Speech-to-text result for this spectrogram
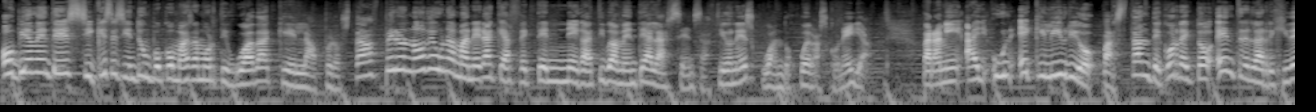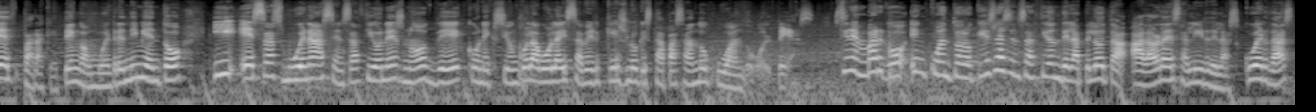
Obviamente sí que se siente un poco más amortiguada que la Pro Staff, pero no de una manera que afecte negativamente a las sensaciones cuando juegas con ella. Para mí hay un equilibrio bastante correcto entre la rigidez para que tenga un buen rendimiento y esas buenas sensaciones ¿no? de conexión con la bola y saber qué es lo que está pasando cuando golpeas. Sin embargo, en cuanto a lo que es la sensación de la pelota a la hora de salir de las cuerdas,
